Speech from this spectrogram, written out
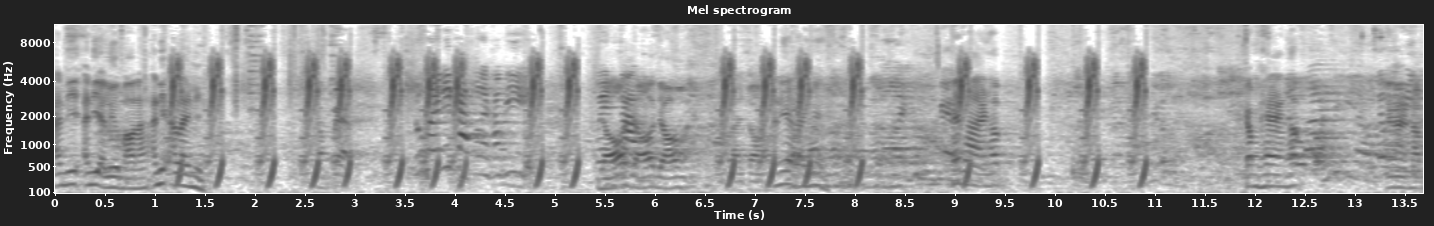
อันนี้อันนี้อย่าลืมเอานะ อันนี้อะไรนี่รู้ไหมนี่กำอะไรครับพี่เดี๋ยวเดี๋ยวเดี๋ยวอันนี้อะไรนี่ให้ทายครับกำแพงครับยังไงครับ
